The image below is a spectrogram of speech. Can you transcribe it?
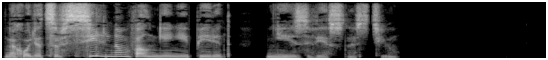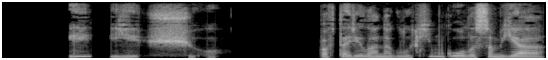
находятся в сильном волнении перед неизвестностью. И еще повторила она глухим голосом, я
